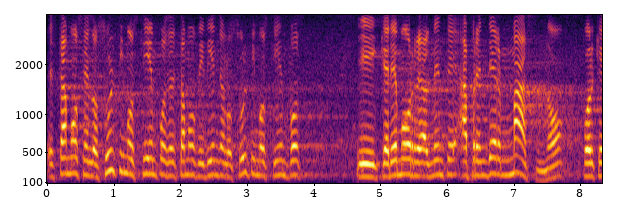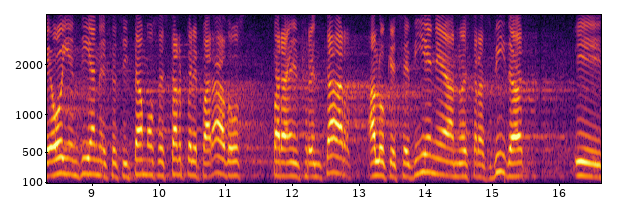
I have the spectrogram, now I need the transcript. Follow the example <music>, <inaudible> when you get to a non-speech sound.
Estamos en los últimos tiempos, estamos viviendo en los últimos tiempos y queremos realmente aprender más, ¿no? Porque hoy en día necesitamos estar preparados para enfrentar a lo que se viene a nuestras vidas y,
